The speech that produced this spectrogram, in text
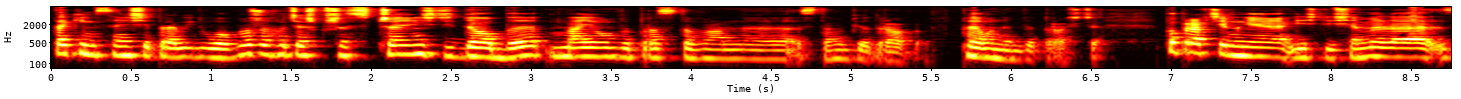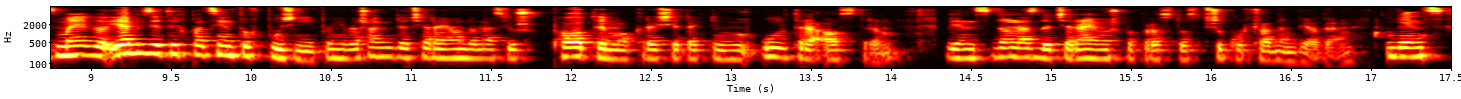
w takim sensie prawidłowo, że chociaż przez część doby mają wyprostowany staw biodrowy w pełnym wyproście. Poprawcie mnie, jeśli się mylę. Z mojego, ja widzę tych pacjentów później, ponieważ oni docierają do nas już po tym okresie takim ultra ostrym, więc do nas docierają już po prostu z przykurczonym biodrem. Więc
